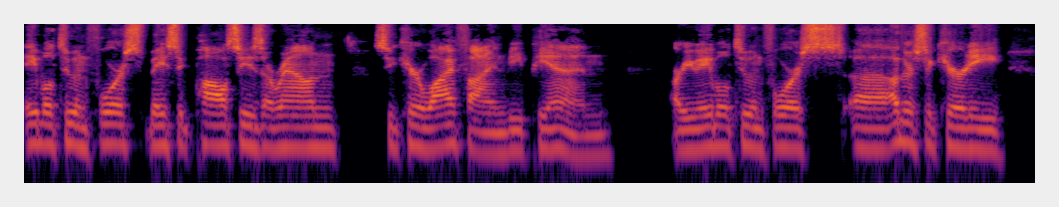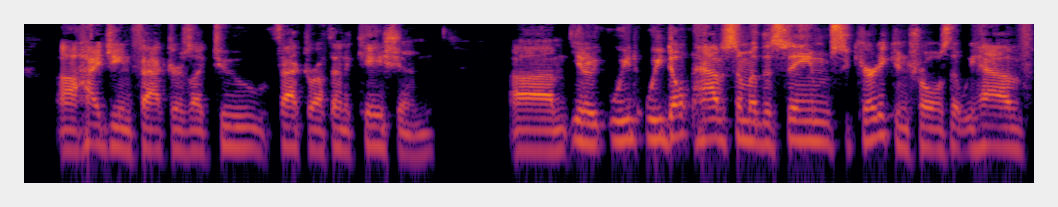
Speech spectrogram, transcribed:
able to enforce basic policies around secure wi-fi and vpn are you able to enforce uh, other security uh, hygiene factors like two factor authentication um, you know we we don't have some of the same security controls that we have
